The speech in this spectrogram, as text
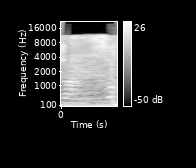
бо шансон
